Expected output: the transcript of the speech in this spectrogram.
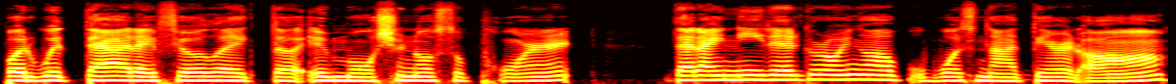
But with that, I feel like the emotional support that I needed growing up was not there at all.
